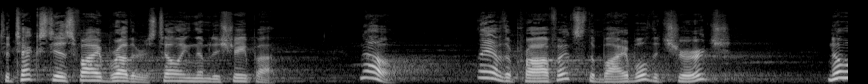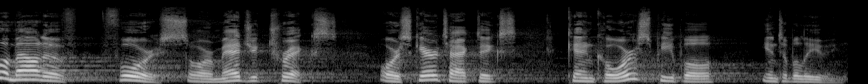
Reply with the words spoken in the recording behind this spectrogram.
to text his five brothers telling them to shape up. No. They have the prophets, the Bible, the church. No amount of force or magic tricks or scare tactics can coerce people into believing.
